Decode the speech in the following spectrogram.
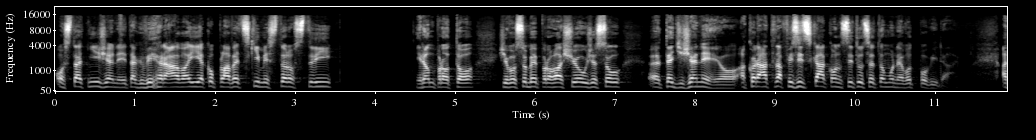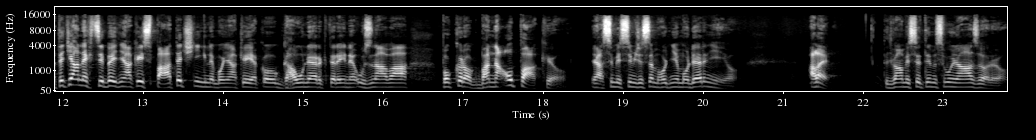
ostatní ženy, tak vyhrávají jako plavecký mistrovství jenom proto, že o sobě prohlašují, že jsou eh, teď ženy, jo? akorát ta fyzická konstituce tomu neodpovídá. A teď já nechci být nějaký zpátečník nebo nějaký jako gauner, který neuznává pokrok, ba naopak, jo. Já si myslím, že jsem hodně moderní, jo. Ale teď vám vysvětlím svůj názor, jo.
